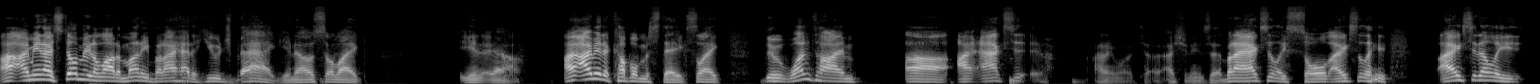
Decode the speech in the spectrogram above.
I, I mean, I still made a lot of money, but I had a huge bag, you know. So like, you know, yeah, I, I made a couple mistakes. Like, dude, one time, uh, I accident. I don't even want to tell. I shouldn't even say that, but I accidentally sold. I accidentally, I accidentally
